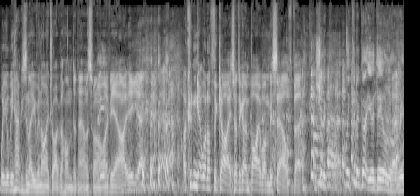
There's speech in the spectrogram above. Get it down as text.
Well, you'll be happy to know even I drive a Honda now as well. I've, yeah, I, yeah. I couldn't get one off the guys. I had to go and buy one myself. But we could have got you a deal, Rory.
